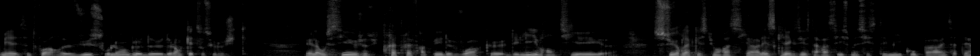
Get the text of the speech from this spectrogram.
mais cette fois vue sous l'angle de, l'enquête sociologique. Et là aussi, je suis très très frappé de voir que des livres entiers euh, sur la question raciale, est-ce qu'il existe un racisme systémique ou pas, etc.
